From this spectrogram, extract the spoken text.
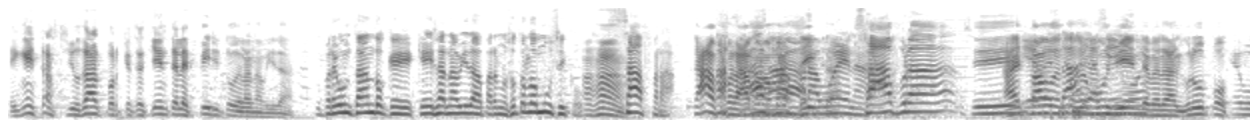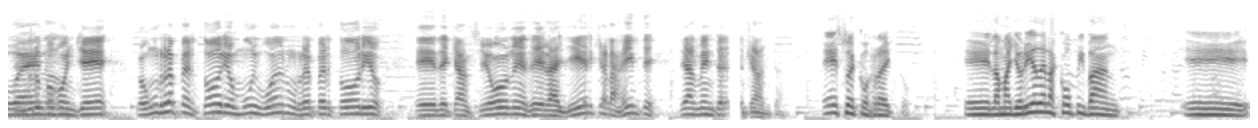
en esta ciudad porque se siente el espíritu de la Navidad. Tú preguntando qué, qué es la Navidad para nosotros los músicos. Ajá. Zafra. Zafra, mamacita. Zafra, sí. Ha Es estado verdad, entonces muy bien, de verdad, el grupo, bueno. el grupo Bonje, con un repertorio muy bueno, un repertorio eh, de canciones del ayer que a la gente realmente le encanta. Eso es correcto. Eh, la mayoría de las copy bands eh,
